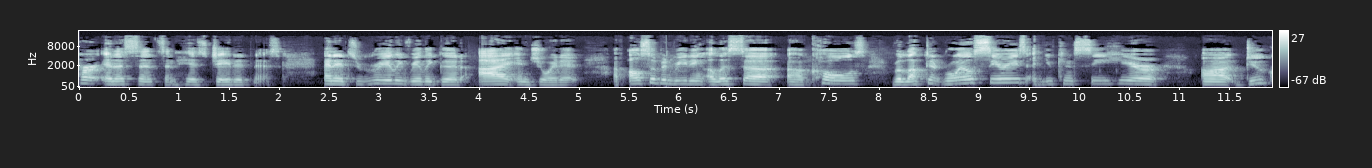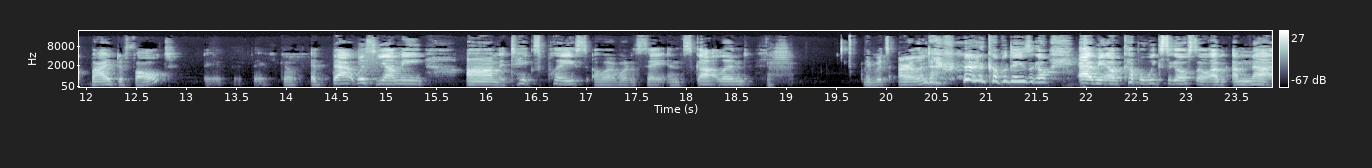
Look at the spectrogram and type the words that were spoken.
her innocence and his jadedness. And it's really really good. I enjoyed it. I've also been reading Alyssa uh, Cole's Reluctant Royal series, and you can see here uh, Duke by Default. There you go. That was yummy. Um, it takes place, oh, I want to say in Scotland. Maybe it's Ireland. I read it a couple days ago. I mean, a couple weeks ago, so I'm, I'm not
